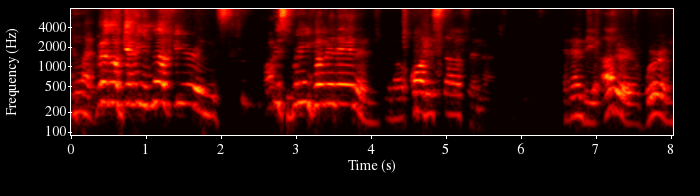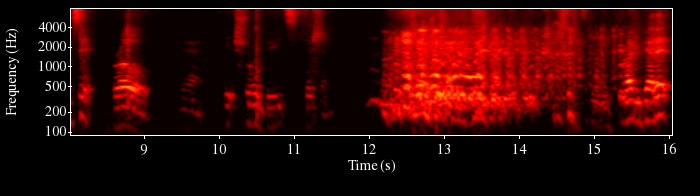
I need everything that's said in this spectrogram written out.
and like, we're not getting enough here, and it's all this rain coming in and you know all this stuff and uh, and then the other worm said bro man it sure beats fishing. Right you get it?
